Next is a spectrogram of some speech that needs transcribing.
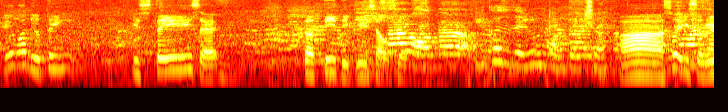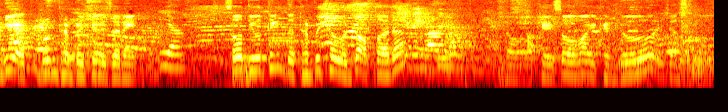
Okay, what do you think it stays at 30 degrees Celsius? Because of the room temperature. Ah, so it's already at room temperature, isn't it? Yeah. So do you think the temperature will drop further? No. Okay, so what you can do is just to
